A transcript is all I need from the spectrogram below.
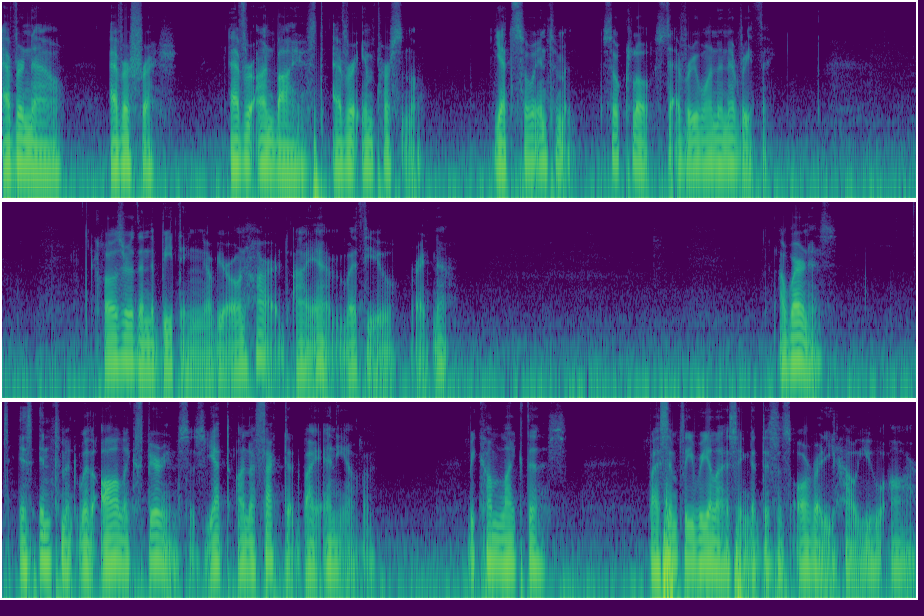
ever now, ever fresh, ever unbiased, ever impersonal, yet so intimate, so close to everyone and everything. Closer than the beating of your own heart, I am with you right now. Awareness is intimate with all experiences, yet unaffected by any of them. Become like this by simply realizing that this is already how you are.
